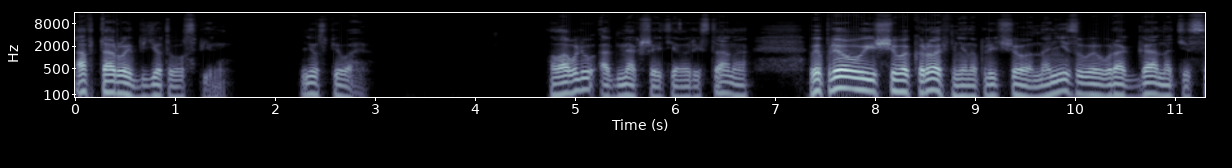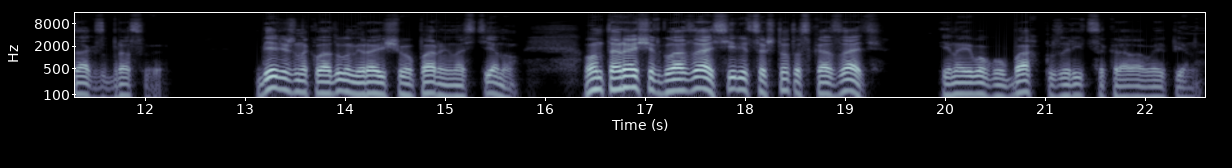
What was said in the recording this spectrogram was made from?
а второй бьет его в спину. Не успеваю. Ловлю обмякшее тело Ристана, выплевывающего кровь мне на плечо, нанизываю врага на тесак, сбрасываю. Бережно кладу умирающего парня на стену. Он таращит глаза, силится что-то сказать, и на его губах пузырится кровавая пена.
